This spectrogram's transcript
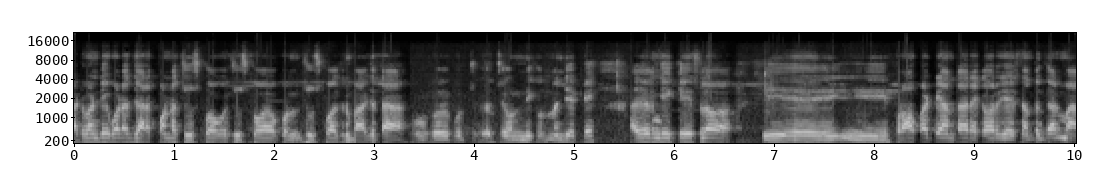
అటువంటివి కూడా జరగకుండా చూసుకో చూసుకో చూసుకోవాల్సిన బాధ్యత నీకు ఉందని చెప్పి అదేవిధంగా ఈ కేసులో ఈ ఈ ప్రాపర్టీ అంతా రికవరీ చేసినందుకు కానీ మా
